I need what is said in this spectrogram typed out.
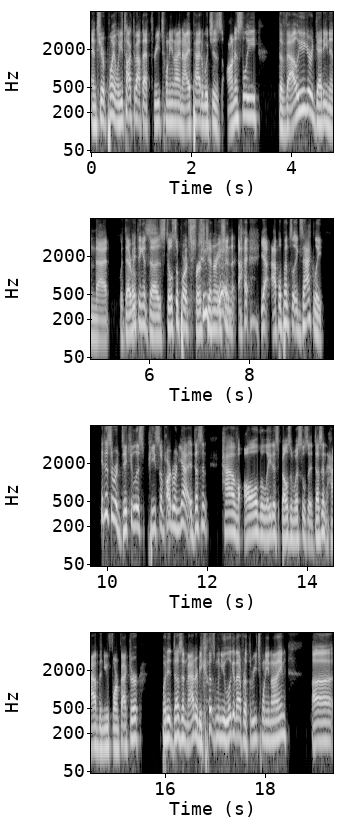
and to your point when you talked about that 329 ipad which is honestly the value you're getting in that with everything it does still supports first generation. yeah, Apple Pencil exactly. It is a ridiculous piece of hardware. And yeah, it doesn't have all the latest bells and whistles. It doesn't have the new form factor, but it doesn't matter because when you look at that for 329, uh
